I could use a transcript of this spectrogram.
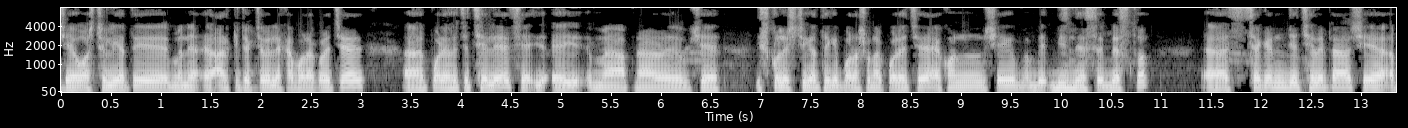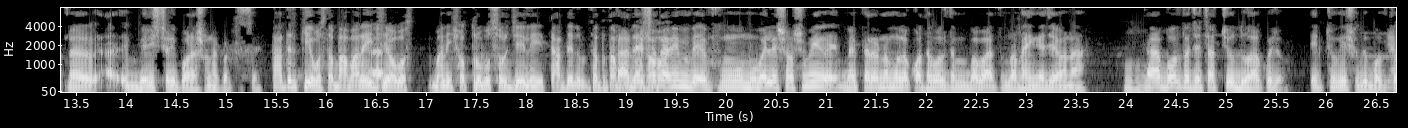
সে অস্ট্রেলিয়াতে মানে আর্কিটেকচারে লেখাপড়া করেছে। পরে হচ্ছে ছেলে সে আপনার সে স্কলাস্টিকা থেকে পড়াশোনা করেছে। এখন সে বিজনেসে ব্যস্ত। সেকেন্ড যে ছেলেটা সে আপনার ব্যারিস্টারি পড়াশোনা করতেছে। তাদের কি অবস্থা? বাবার এই যে অবস্থা মানে সতেরো বছর জেলে তাদের সাথে তাদের সাথে আমি মোবাইলে সবসময় প্রেরণামূলক কথা বলতাম বাবা তোমরা ভাঙ্গা যেও না। বলতো যে চাচ্চু দোয়া করো। এইটুকুই শুধু বলতো।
